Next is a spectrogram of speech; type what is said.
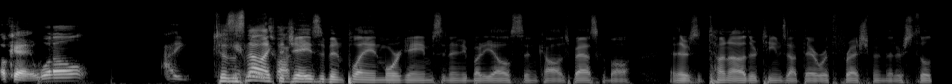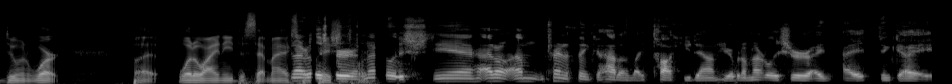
Okay, well, I because it's not really like the Jays have been playing more games than anybody else in college basketball, and there's a ton of other teams out there with freshmen that are still doing work. But what do I need to set my expectations not really sure. for? I'm not really sh- yeah, I don't. I'm trying to think of how to like talk you down here, but I'm not really sure. I I think I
